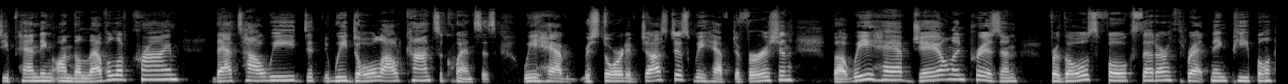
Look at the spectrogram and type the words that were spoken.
Depending on the level of crime, that's how we we dole out consequences. We have restorative justice, we have diversion, but we have jail and prison for those folks that are threatening people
